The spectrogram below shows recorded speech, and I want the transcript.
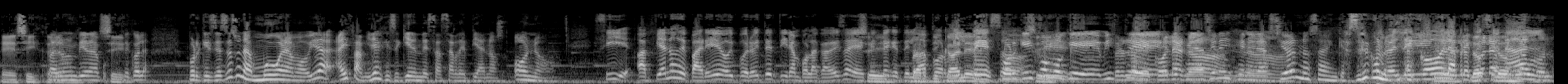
Eh, sí, Para un piano sí. de cola. Porque si haces una muy buena movida, hay familias que se quieren deshacer de pianos, ¿o no? Sí, a pianos de pared hoy por hoy te tiran por la cabeza y hay Sí, gente que te lo da por mil pesos. Porque es Sí. como que, viste, de cola de generación no, en generación no. saben qué hacer con Pero los el de pianos. cola Los de cola profesional.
